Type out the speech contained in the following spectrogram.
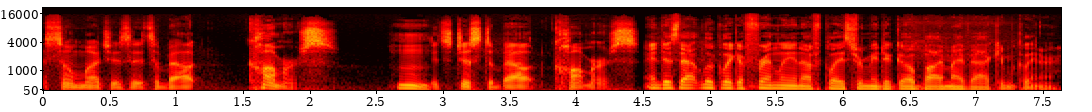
so much as it's about commerce. Hmm. It's just about commerce. and does that look like a friendly enough place for me to go buy my vacuum cleaner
